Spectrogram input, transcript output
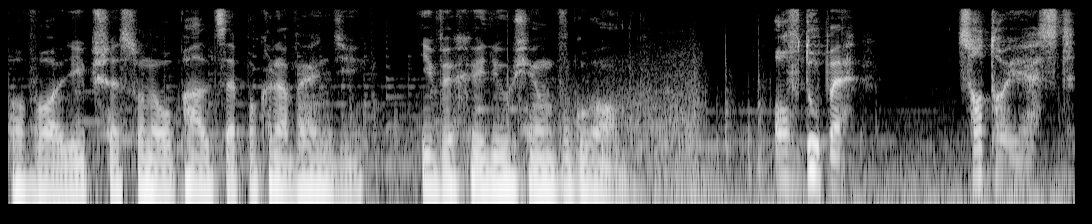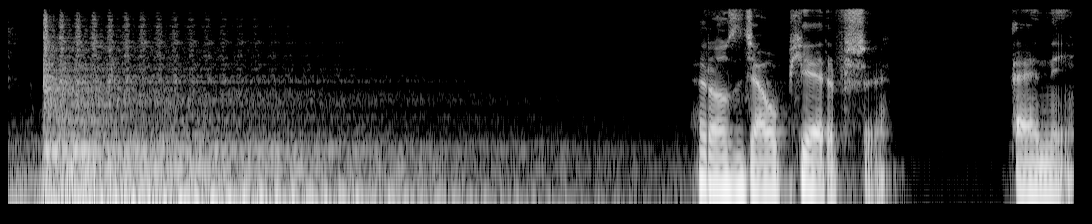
Powoli przesunął palce po krawędzi i wychylił się w głąb. O w dupę! Co to jest? Rozdział pierwszy. Eni.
